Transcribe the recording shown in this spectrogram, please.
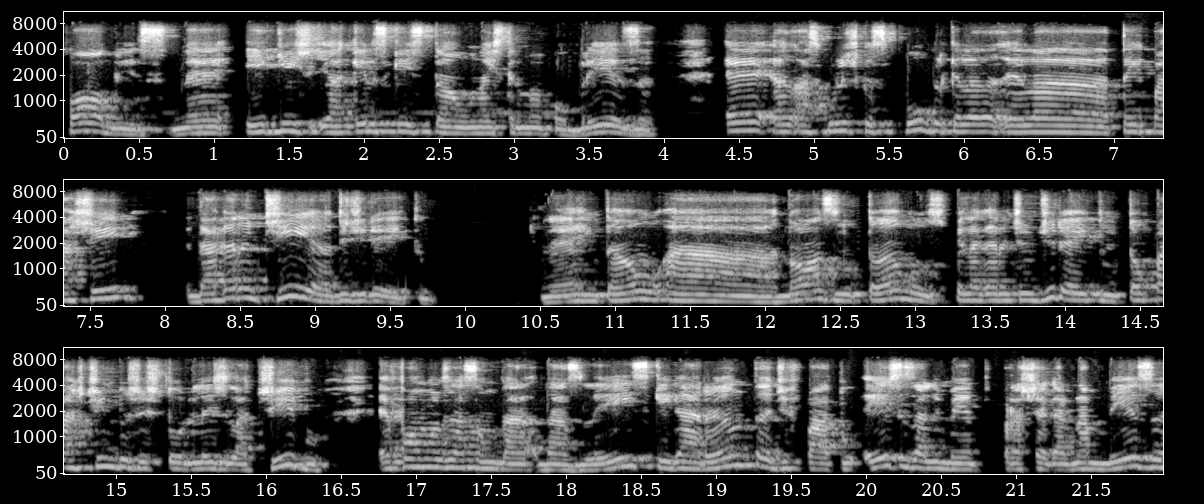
pobres, né, e, que, aqueles que estão na extrema pobreza, é, as políticas públicas ela, ela tem que partir da garantia de direito. Né? Então, a, nós lutamos pela garantia do direito. Então, partindo do gestor legislativo, é formalização da, das leis que garanta, de fato, esses alimentos para chegar na mesa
